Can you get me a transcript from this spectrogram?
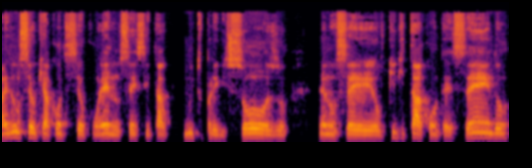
mas não sei o que aconteceu com ele, não sei se está muito preguiçoso, eu não sei o que está acontecendo,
